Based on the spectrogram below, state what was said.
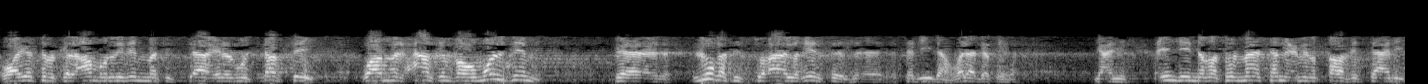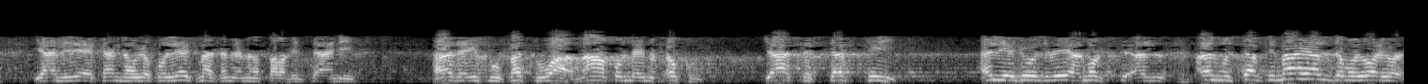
ويترك الأمر لذمة السائل المستفتي وأما الحاكم فهو ملزم لغة السؤال غير سديدة ولا دقيقة. يعني عندي إن الرسول ما سمع من الطرف الثاني. يعني كأنه يقول ليش ما سمع من الطرف الثاني؟ هذا اسمه فتوى. ما قلنا انه حكم. جاء تستفتي. هل يجوز لي المستفتي؟ ما يلزم. يروح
